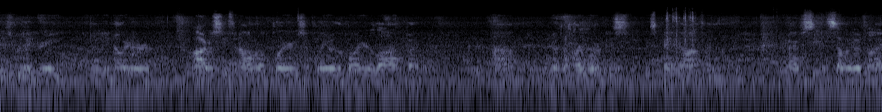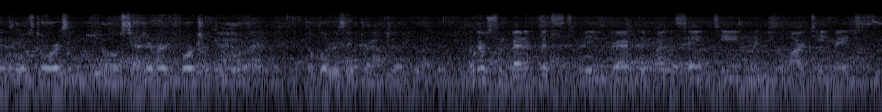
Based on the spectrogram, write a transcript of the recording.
is, is really great. You know, you know you're obviously phenomenal players who play with them all year long, but um, you know the hard work is, is paying off, and you know I've seen some of it behind closed doors, and you know those teams are very fortunate to have the players they've drafted. Are there some benefits to being drafted by the same team when you are teammates?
